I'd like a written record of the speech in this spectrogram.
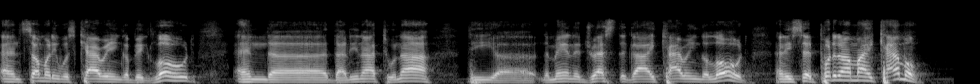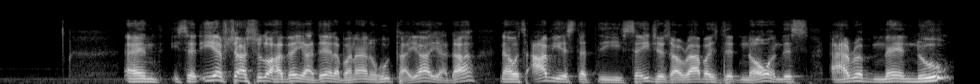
and somebody was carrying a big load, and uh, Tuna, the, uh, the man addressed the guy carrying the load, and he said, put it on my camel. And he said, Now it's obvious that the sages, our rabbis, didn't know, and this Arab man knew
